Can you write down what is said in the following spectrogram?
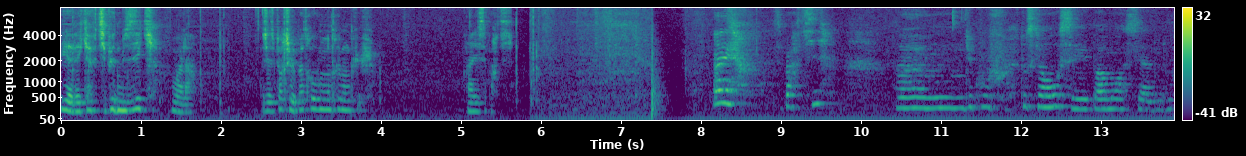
Et avec un petit peu de musique, voilà. J'espère que je vais pas trop vous montrer mon cul. Allez, c'est parti. Allez, c'est parti. Euh, du coup, tout ce qui est en haut, c'est pas à moi, c'est à Doudou.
